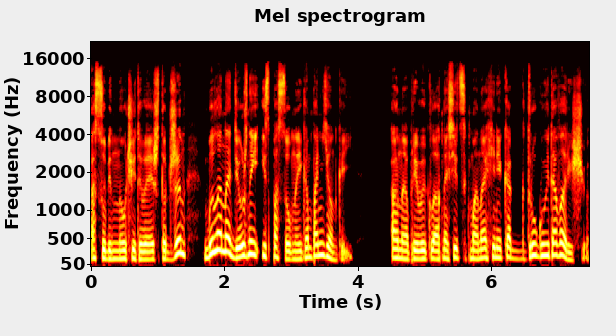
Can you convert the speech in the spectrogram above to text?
особенно учитывая, что Джен была надежной и способной компаньонкой. Она привыкла относиться к монахине как к другу и товарищу,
